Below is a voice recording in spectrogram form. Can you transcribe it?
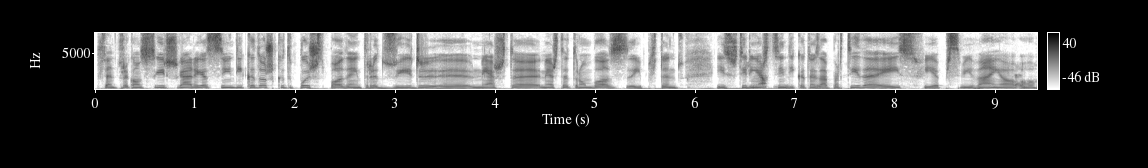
Portanto, para conseguir chegar a esses indicadores que depois se podem traduzir uh, nesta, nesta trombose e, portanto, existirem estes indicadores à partida, é isso, Sofia? Percebi bem? Portanto, ou...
